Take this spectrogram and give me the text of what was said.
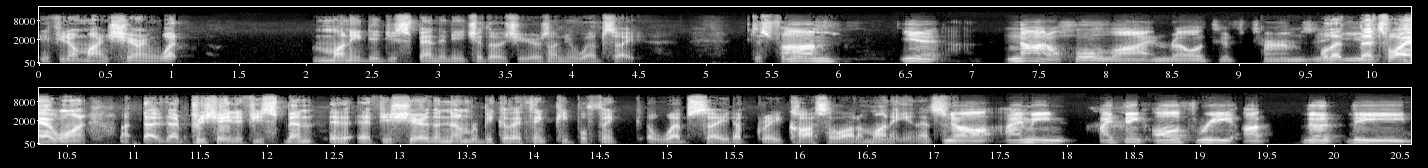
if you don't mind sharing, what money did you spend in each of those years on your website? Just for um, those? yeah, not a whole lot in relative terms. Well, that, that's why I want. I, I appreciate if you spend if you share the number because I think people think a website upgrade costs a lot of money, and that's no. I mean, I think all three up the the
